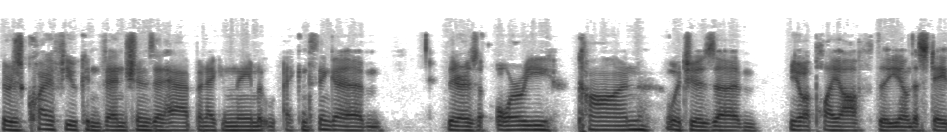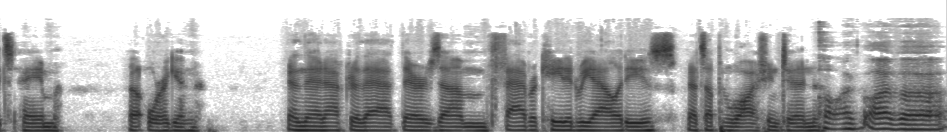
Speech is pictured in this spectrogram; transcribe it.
there's quite a few conventions that happen. I can name it. I can think um, there's OryCon, which is um, you know a play off the you know the state's name, uh, Oregon. And then after that, there's um, Fabricated Realities. That's up in Washington. Oh, I've I've uh,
